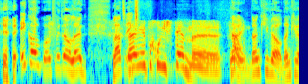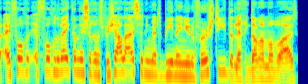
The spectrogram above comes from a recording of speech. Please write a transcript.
ik ook hoor, ik vind het wel leuk. Laten we... Ik- je hebt een goede stem. eh, Nou, dankjewel. dankjewel. Hey, volgende, volgende week dan is er een speciale uitzending met de BNN University. Dat leg ik dan allemaal wel uit.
